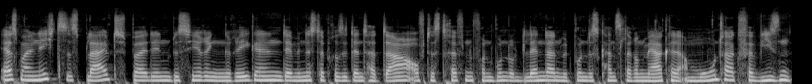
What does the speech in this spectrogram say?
Erstmal nichts. Es bleibt bei den bisherigen Regeln. Der Ministerpräsident hat da auf das Treffen von Bund und Ländern mit Bundeskanzlerin Merkel am Montag verwiesen.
